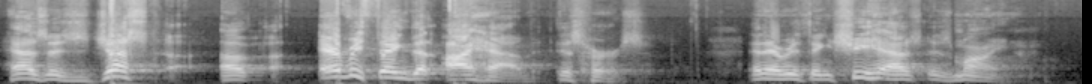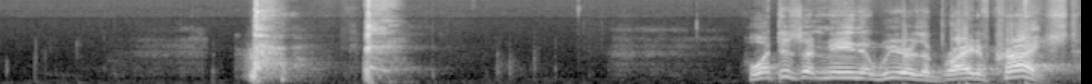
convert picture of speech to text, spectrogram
has is just uh, uh, everything that I have is hers, and everything she has is mine. what does it mean that we are the bride of Christ?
